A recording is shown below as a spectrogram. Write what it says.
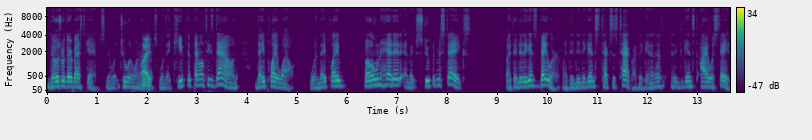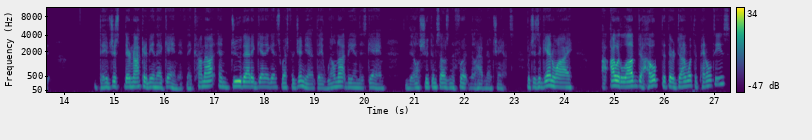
Those were their best games. And they went two and one. Right. When they keep the penalties down, they play well. When they play boneheaded and make stupid mistakes, like they did against Baylor, like they did against Texas Tech, like they did against Iowa State, they just they're not going to be in that game. If they come out and do that again against West Virginia, they will not be in this game. They'll shoot themselves in the foot and they'll have no chance. Which is again why I would love to hope that they're done with the penalties,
